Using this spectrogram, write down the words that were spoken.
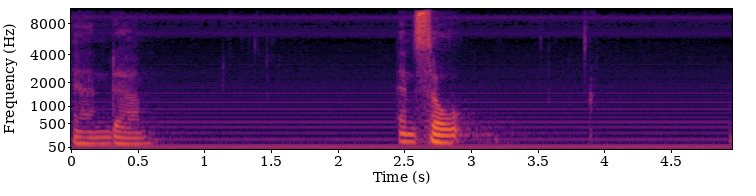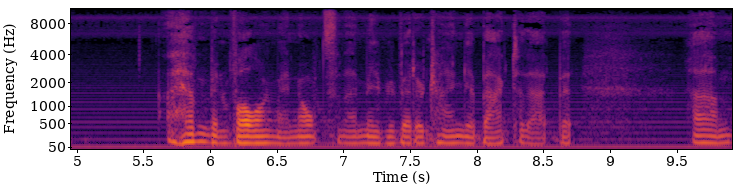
And um, and so I haven't been following my notes, and I maybe better try and get back to that. But um,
